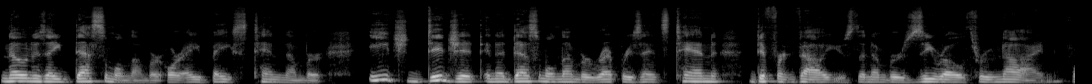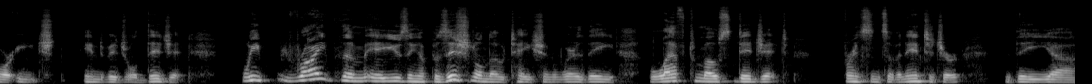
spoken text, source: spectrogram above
known as a decimal number or a base 10 number. Each digit in a decimal number represents 10 different values, the numbers 0 through 9 for each individual digit. We write them using a positional notation where the leftmost digit, for instance, of an integer, the uh,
